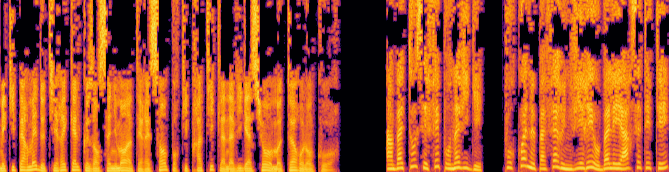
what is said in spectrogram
mais qui permet de tirer quelques enseignements intéressants pour qui pratique la navigation au moteur au long cours. Un bateau c'est fait pour naviguer. Pourquoi ne pas faire une virée au Baléares cet été?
